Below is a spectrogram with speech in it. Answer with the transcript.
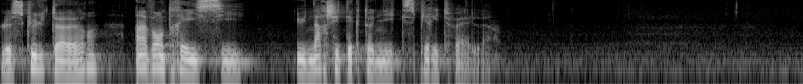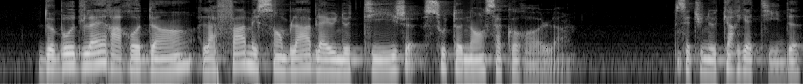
Le sculpteur inventerait ici une architectonique spirituelle. De Baudelaire à Rodin, la femme est semblable à une tige soutenant sa corolle. C'est une cariatide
